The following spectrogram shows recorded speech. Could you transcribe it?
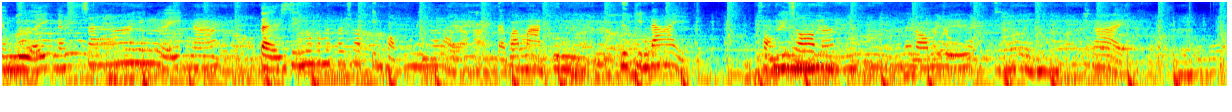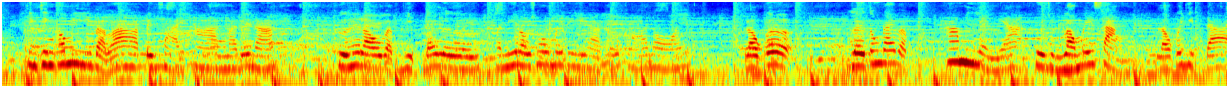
ยังเหลืออีกนะจ้ายังเหลืออีกนะ แต่จริงๆนุ่นก็ไม่ค่อยชอบกินของพวกนี้เท่าไหร่อะค่ะ แต่ว่ามากินคือกินได้ ของที่ชอบนะ ไม่ร้องไม่รู้ ใช่ จริงๆเขามีแบบว่าเป็นสายทานมาด้วยนะ คือให้เราแบบหยิบได้เลย วันนี้เราโชคไม่ดีค่ะลูกค้าน้อย เราก็เลยต้องได้แบบถ้ามีอย่างเงี้ย คือถึงเราไม่สั่งเราก็หยิบได้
